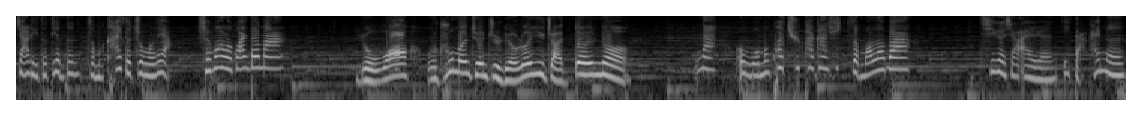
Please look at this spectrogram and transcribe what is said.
家里的电灯怎么开得这么亮？谁忘了关灯吗？有啊，我出门前只留了一盏灯呢。那我们快去看看是怎么了吧。七个小矮人一打开门，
